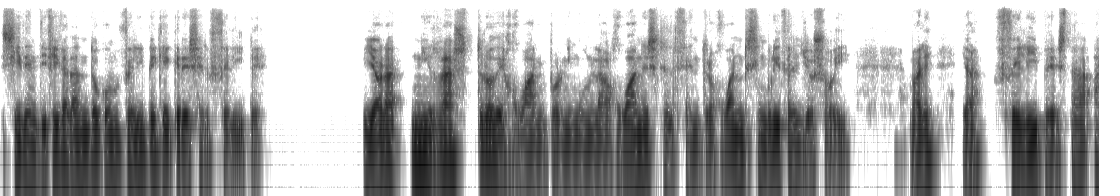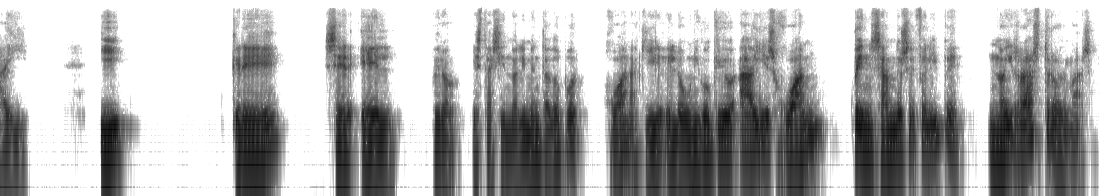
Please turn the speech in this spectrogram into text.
se identifica tanto con Felipe que cree ser Felipe. Y ahora ni rastro de Juan por ningún lado. Juan es el centro, Juan simboliza el yo soy, ¿vale? Y ahora Felipe está ahí y cree ser él, pero está siendo alimentado por Juan. Aquí lo único que hay es Juan pensándose Felipe. No hay rastro, además.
